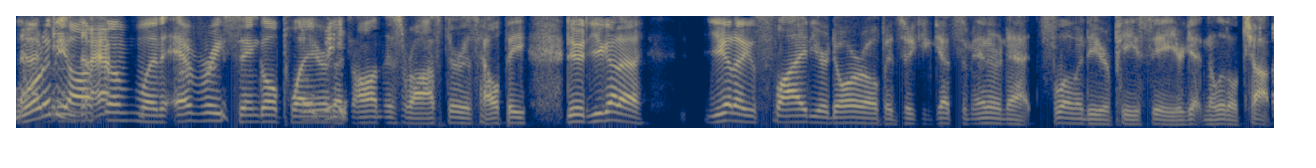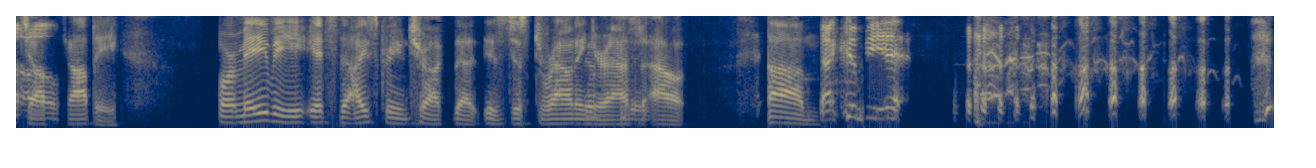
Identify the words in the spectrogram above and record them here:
Won't it be means I have- awesome when every single player that's on this roster is healthy? Dude, you gotta you gotta slide your door open so you can get some internet flow into your PC. You're getting a little chop chop choppy. Or maybe it's the ice cream truck that is just drowning your ass out. Um, that could be it.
